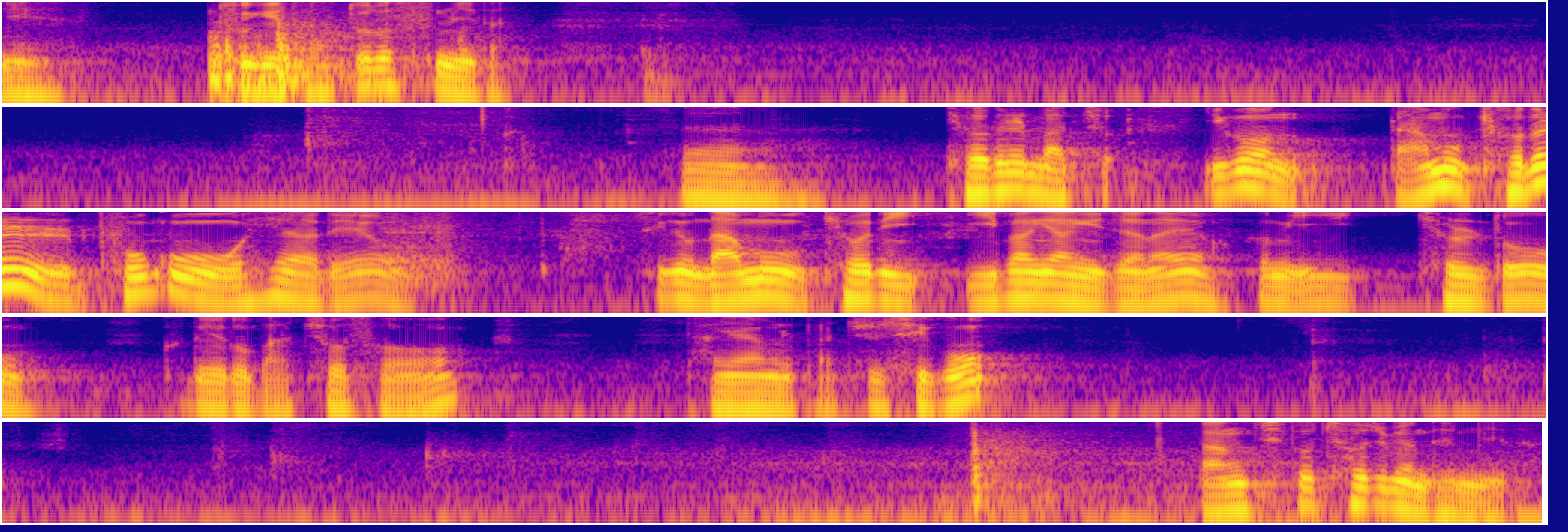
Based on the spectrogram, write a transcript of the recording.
예, 두 개 다 뚫었습니다. 결을 맞춰. 이건 나무 결을 보고 해야 돼요. 지금 나무 결이 이 방향이잖아요. 그럼 이 결도 그대로 맞춰서 방향을 맞추시고 망치도 쳐주면 됩니다.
